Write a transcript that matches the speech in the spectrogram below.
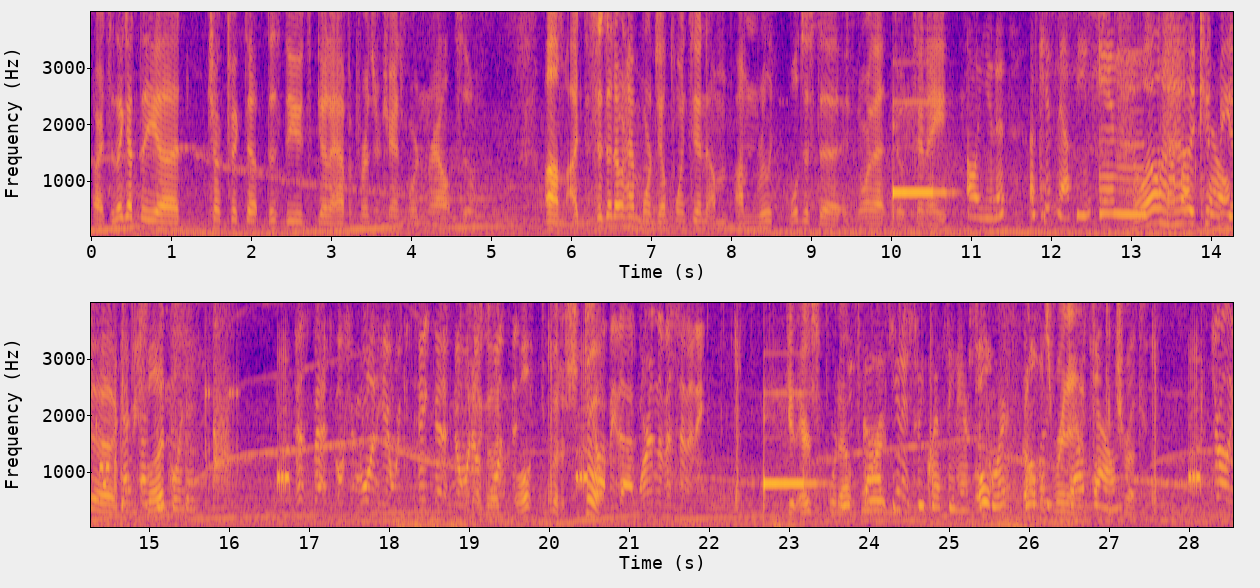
Alright, so they got the uh, truck picked up. This dude's gonna have a prisoner transporting route, so um, I, since I don't have more jail points in, I'm, I'm really, we'll just uh, ignore that and go 10-8. All units, a kidnapping in... Well, Southwest it could Hill. be, uh, it could be fun. Dispatch, Ocean 1 here. We can take that if no one else go wants ahead, it. oh, you better stop. Copy that. We're in the vicinity. Get air support out We've for it. units requesting air support. Oh, support. I almost ran into that Downtown. fucking truck. Charlie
